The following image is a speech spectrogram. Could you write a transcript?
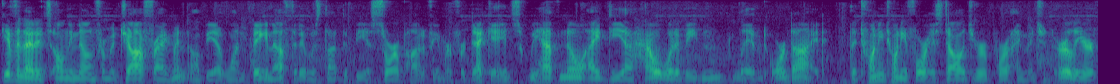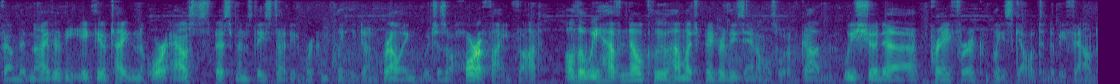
Given that it's only known from a jaw fragment, albeit one big enough that it was thought to be a sauropod femur for decades, we have no idea how it would have eaten, lived, or died. The 2024 histology report I mentioned earlier found that neither the Ichthyotitan or Aust specimens they studied were completely done growing, which is a horrifying thought, although we have no clue how much bigger these animals would have gotten. We should uh, pray for a complete skeleton to be found.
